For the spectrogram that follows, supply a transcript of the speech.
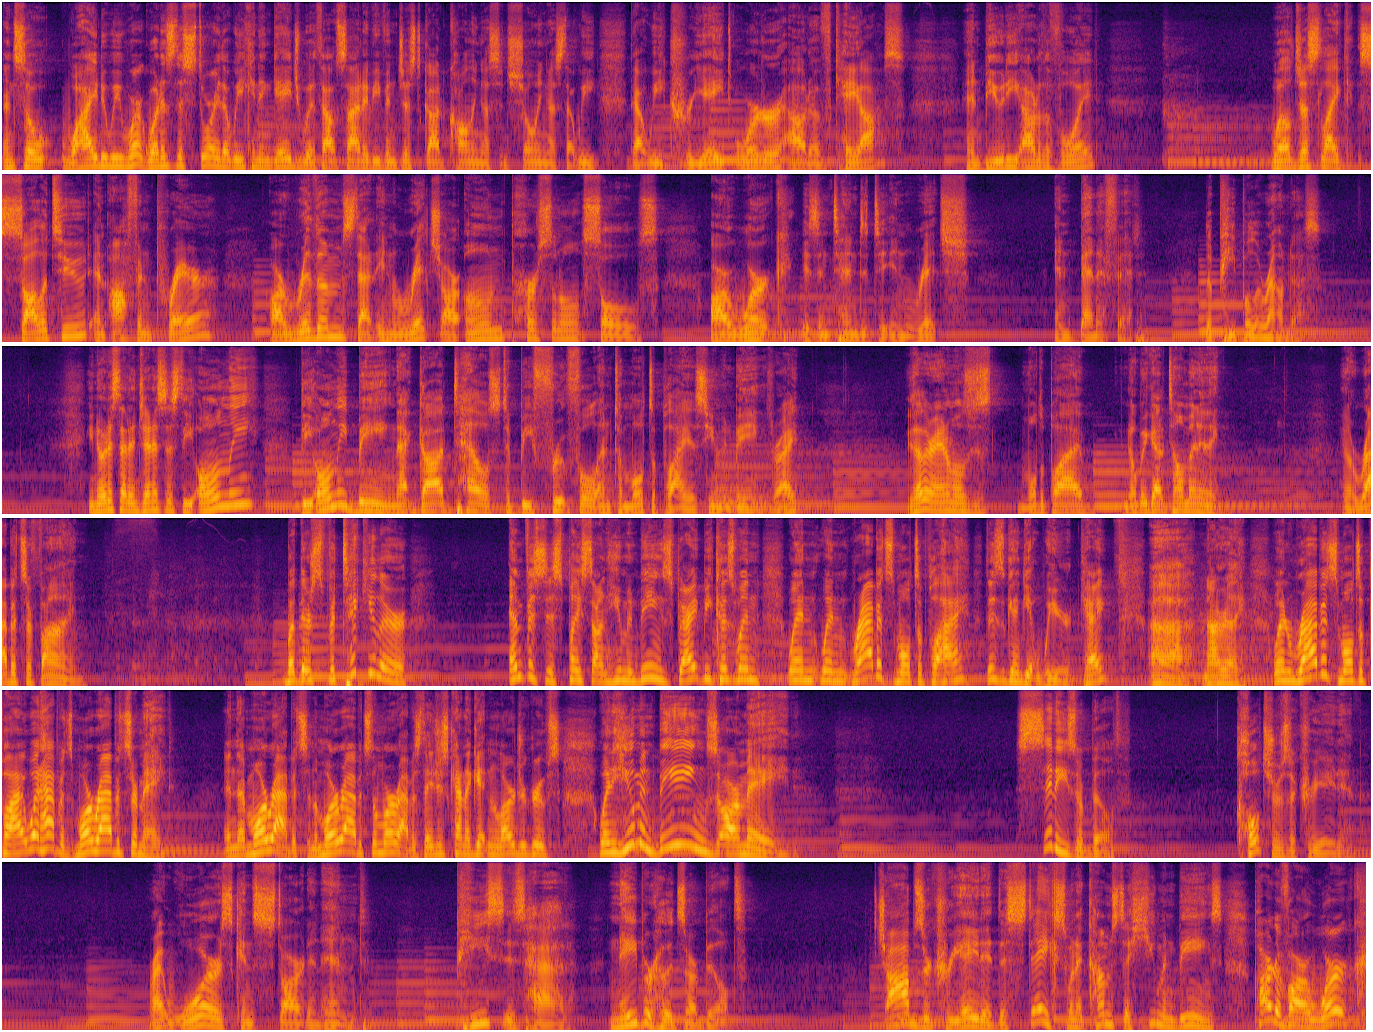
And so, why do we work? What is the story that we can engage with outside of even just God calling us and showing us that we that we create order out of chaos and beauty out of the void? Well, just like solitude and often prayer are rhythms that enrich our own personal souls, our work is intended to enrich and benefit the people around us. You notice that in Genesis, the only, the only being that God tells to be fruitful and to multiply is human beings, right? These other animals just multiply, nobody got to tell them anything. You know, rabbits are fine. But there's particular emphasis placed on human beings, right? Because when when when rabbits multiply, this is gonna get weird, okay? Uh, not really. When rabbits multiply, what happens? More rabbits are made. And the more rabbits, and the more rabbits, the more rabbits. They just kind of get in larger groups. When human beings are made, cities are built, cultures are created, right? Wars can start and end, peace is had, neighborhoods are built. Jobs are created. The stakes when it comes to human beings, part of our work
